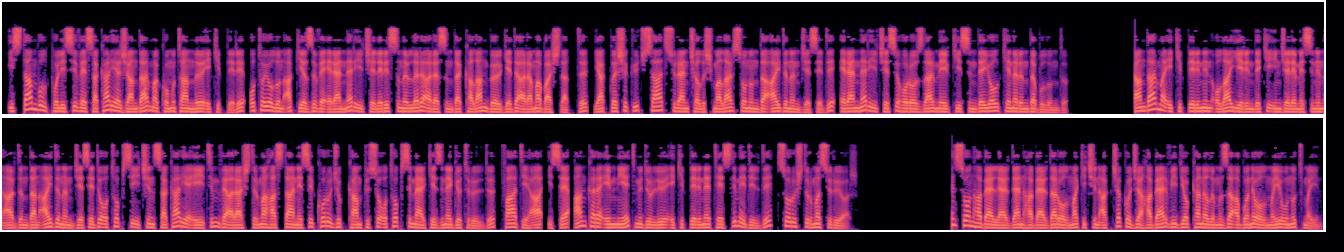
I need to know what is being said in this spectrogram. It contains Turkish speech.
İstanbul Polisi ve Sakarya Jandarma Komutanlığı ekipleri, otoyolun Akyazı ve Erenler ilçeleri sınırları arasında kalan bölgede arama başlattı. Yaklaşık 3 saat süren çalışmalar sonunda Aydın'ın cesedi, Erenler ilçesi Horozlar mevkisinde yol kenarında bulundu. Jandarma ekiplerinin olay yerindeki incelemesinin ardından Aydın'ın cesedi otopsi için Sakarya Eğitim ve Araştırma Hastanesi Korucuk Kampüsü Otopsi Merkezi'ne götürüldü. Fatih A. ise Ankara Emniyet Müdürlüğü ekiplerine teslim edildi. Soruşturma sürüyor. En son haberlerden haberdar olmak için Akçakoca Haber video kanalımıza abone olmayı unutmayın.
